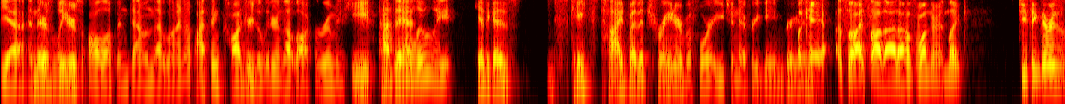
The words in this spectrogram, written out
Yeah, and there's leaders all up and down that lineup. I think Kadri's a leader in that locker room, and he had to Absolutely. he had to get his skates tied by the trainer before each and every game. Braden. Okay, so I saw that. I was wondering, like, do you think there was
